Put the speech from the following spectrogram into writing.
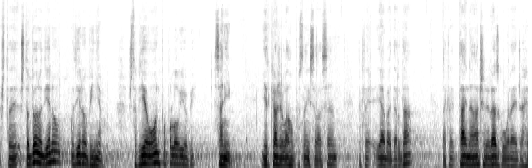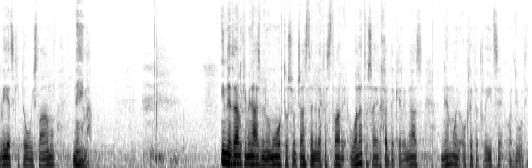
što, je, što bi on odjenuo, odjenuo bi njemu. Što bi je on, popolovio bi sa njim. Jer kaže Allahu poslanik sallallahu alejhi ve sellem, dakle ja darda, dakle taj način razgovora je džahilijetski to u islamu nema. Inne zalike min azmin umur, to su veličanstvene dakle, stvari. Wala to sajir haddeke li nas, nemoj okretat lice od ljudi.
